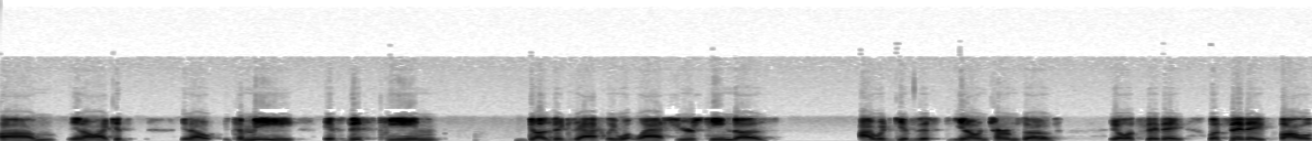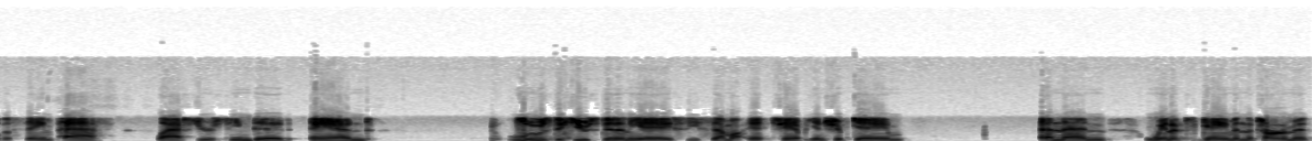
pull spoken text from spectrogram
Um, you know, I could, you know, to me, if this team does exactly what last year's team does, I would give this, you know, in terms of, you know, let's say they let's say they follow the same path last year's team did and lose to Houston in the AAC semi eh, championship game and then win a game in the tournament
